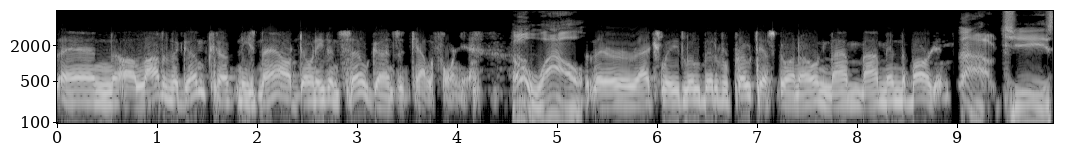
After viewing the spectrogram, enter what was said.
and a lot of the gun companies now don't even sell guns in California. Oh wow! There's actually a little bit of a protest going on, and I'm I'm in the bargain. Oh, jeez.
